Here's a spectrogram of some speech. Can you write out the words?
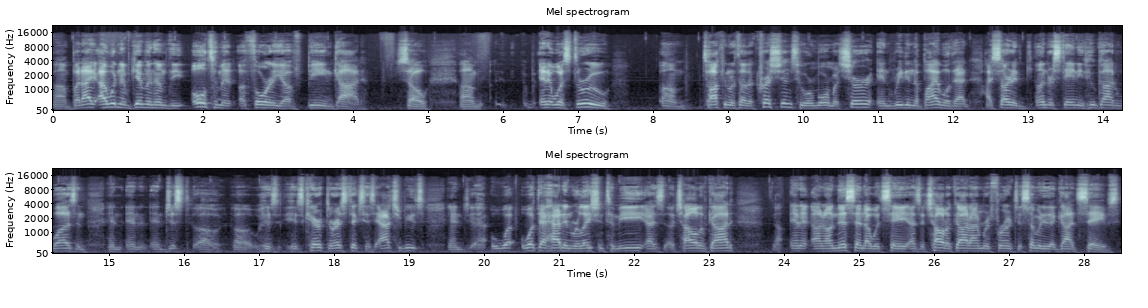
Um, but I, I wouldn't have given him the ultimate authority of being God. So, um, and it was through um, talking with other Christians who were more mature and reading the Bible that I started understanding who God was and and and and just uh, uh, his his characteristics, his attributes, and uh, what what that had in relation to me as a child of God. And, and on this end, I would say, as a child of God, I'm referring to somebody that God saves.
